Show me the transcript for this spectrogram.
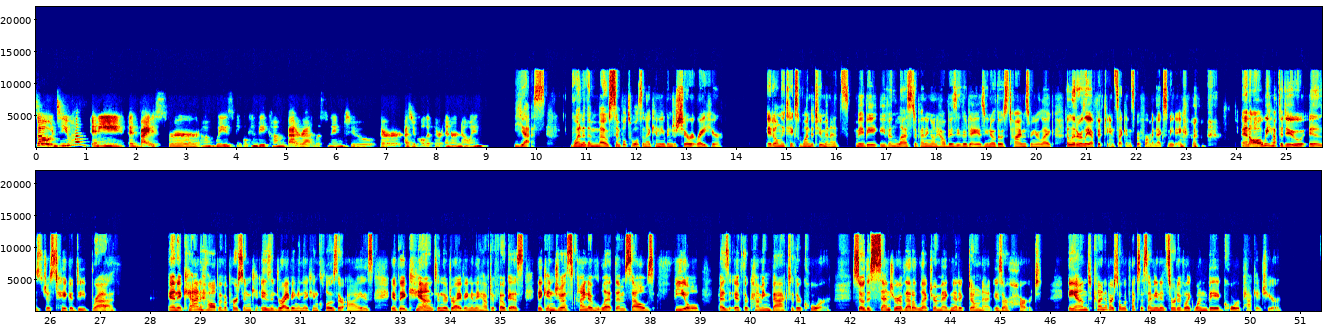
So, do you have any advice for um, ways people can become better at listening to their, as you called it, their inner knowing? Yes one of the most simple tools, and I can even just share it right here. It only takes one to two minutes, maybe even less, depending on how busy their day is. You know, those times when you're like, I literally have 15 seconds before my next meeting. and all we have to do is just take a deep breath. And it can help if a person isn't driving and they can close their eyes. If they can't and they're driving and they have to focus, they can just kind of let themselves feel as if they're coming back to their core. So the center of that electromagnetic donut is our heart and kind of our solar plexus. I mean, it's sort of like one big core package here.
